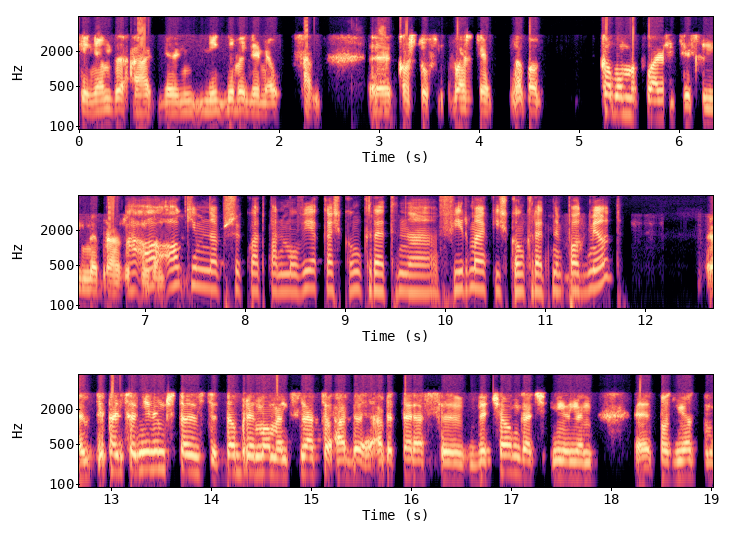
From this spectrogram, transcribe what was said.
pieniądze, a nie, nie będzie miał sam. e, kosztów właśnie, no bo komu ma płacić, jeśli inne branże A o, o kim na przykład pan mówi? Jakaś konkretna firma, jakiś konkretny podmiot? E, wie Pani co, nie wiem, czy to jest dobry moment na to, aby, aby teraz e, wyciągać innym e, podmiotom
